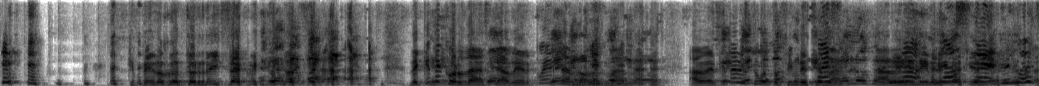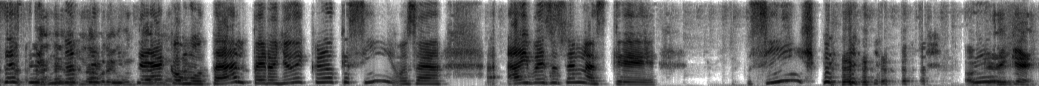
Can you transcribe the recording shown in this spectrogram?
¿Qué pedo con tu risa, güey? O sea, ¿De qué te acordaste? A ver, cuéntanos, Ven, mana. A ver, ¿qué tal estuvo tu fin de semana? no sé, A no, ver. No, no sé, que- no sé si, no No sé si preguntar sea como tal, pero yo creo que sí. O sea, hay veces en las que sí. Ok. ¿Y qué?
